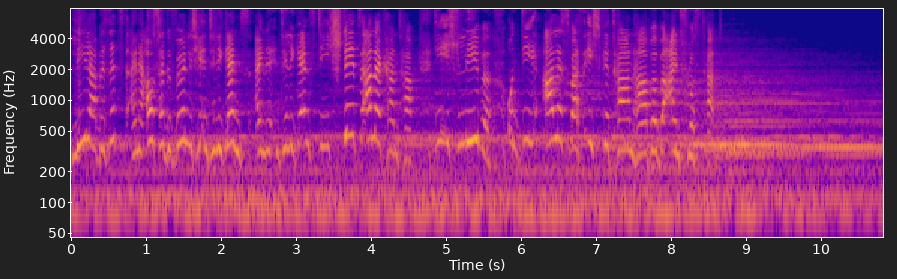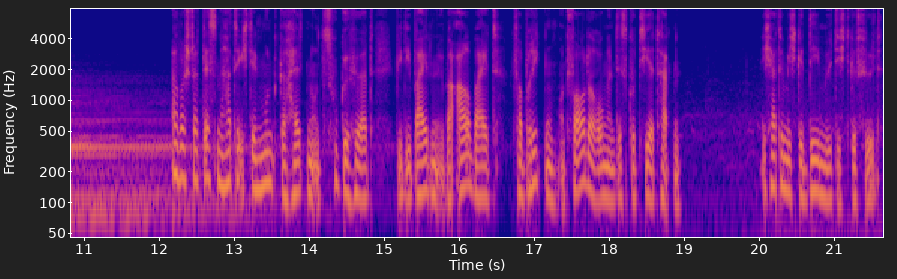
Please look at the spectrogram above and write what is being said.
Lila besitzt eine außergewöhnliche Intelligenz. Eine Intelligenz, die ich stets anerkannt habe, die ich liebe und die alles, was ich getan habe, beeinflusst hat. Aber stattdessen hatte ich den Mund gehalten und zugehört, wie die beiden über Arbeit, Fabriken und Forderungen diskutiert hatten. Ich hatte mich gedemütigt gefühlt,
